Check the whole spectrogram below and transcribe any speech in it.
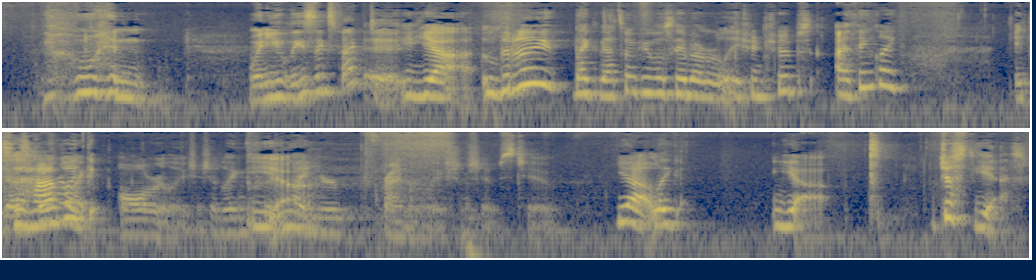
when when you least expect it. Uh, yeah, literally, like that's what people say about relationships. I think like It To does have, have like, like- all relationships, like including Yeah. like your friend relationships too. yeah, like yeah, just yes.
